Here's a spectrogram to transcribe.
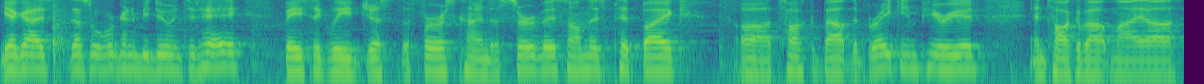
yeah, guys, that's what we're gonna be doing today. Basically, just the first kind of service on this pit bike. Uh, talk about the break-in period and talk about my, uh,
